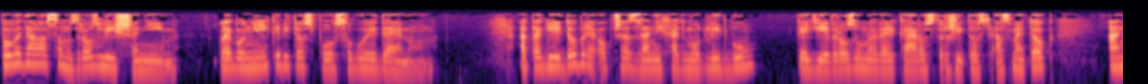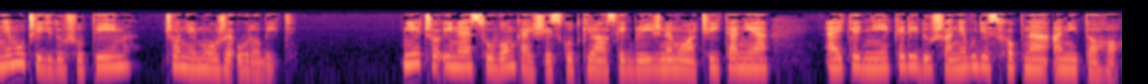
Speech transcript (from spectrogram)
Povedala som s rozlíšením – lebo niekedy to spôsobuje démon. A tak je dobre občas zanechať modlitbu, keď je v rozume veľká roztržitosť a zmetok, a nemúčiť dušu tým, čo nemôže urobiť. Niečo iné sú vonkajšie skutky lásky k blížnemu a čítania, aj keď niekedy duša nebude schopná ani toho.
